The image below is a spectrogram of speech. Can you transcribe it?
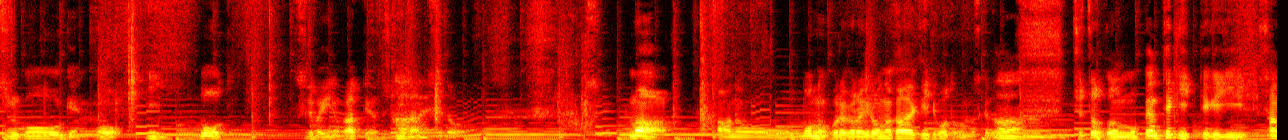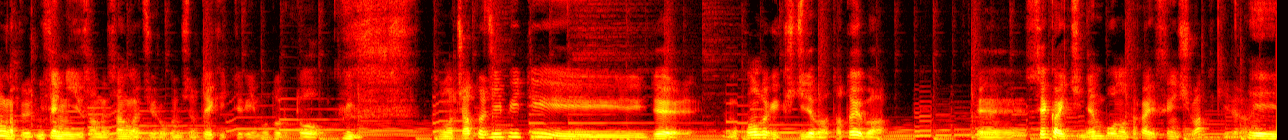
人口減をいいどうすればいいのかっていうやつ聞いたんですけど、まあ、あのーどんどんこれからいろんな課題聞いていこうと思うんですけど、ちょちょっとこのもう一遍定期的に3月、2023年3月16日の定期的に戻ると、はい。このチャット GPT で、この時記事では、例えば、えー世界一年俸の高い選手はって聞いたら、ええ。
